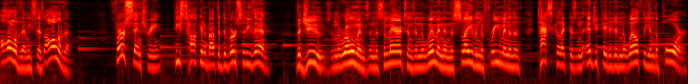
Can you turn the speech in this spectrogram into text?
All of them, he says, all of them. First century, he's talking about the diversity then the Jews and the Romans and the Samaritans and the women and the slave and the freemen and the tax collectors and the educated and the wealthy and the poor.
